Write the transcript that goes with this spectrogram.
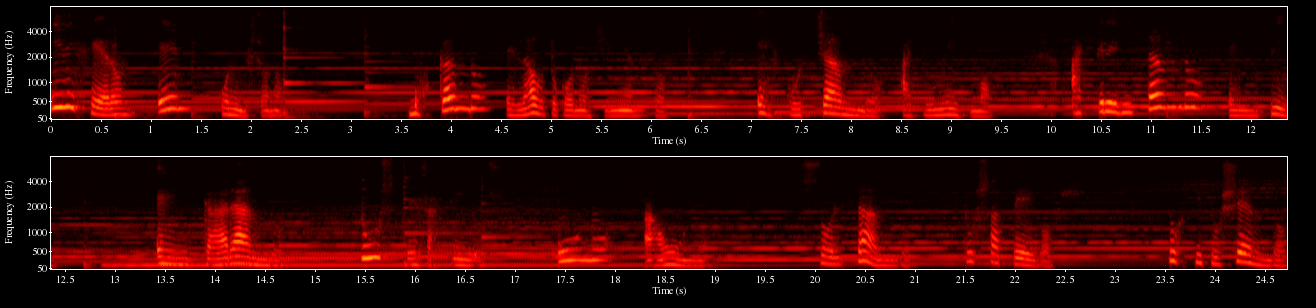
y dijeron en unísono, buscando el autoconocimiento, escuchando a ti mismo, acreditando en ti, encarando tus desafíos uno a uno soltando tus apegos, sustituyendo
